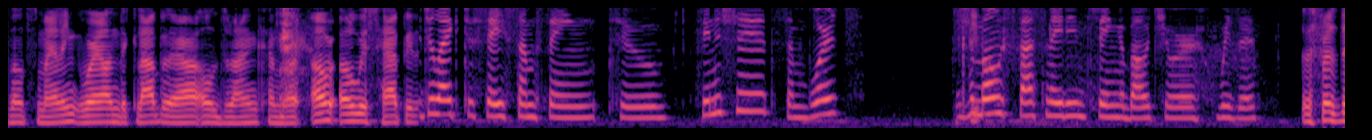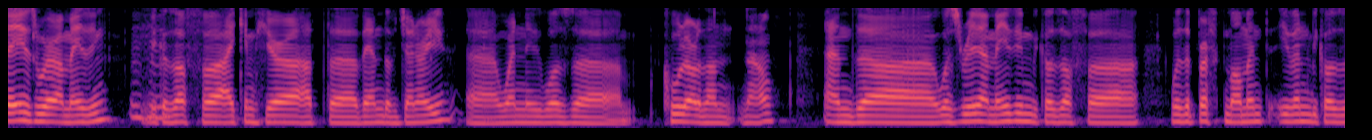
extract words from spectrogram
not smiling. We're on the club they are all drunk and are always happy. Would you like to say something to finish it? Some words? The most fascinating thing about your visit? The first days were amazing Mhm. because of uh, I came here at uh, the end of January uh, when it was uh, cooler than now, and uh, was really amazing because of uh, was the perfect moment even because.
